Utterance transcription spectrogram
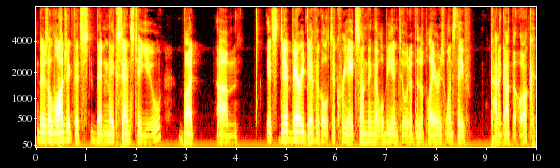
there's a logic that's that makes sense to you, but um, it's di- very difficult to create something that will be intuitive to the players once they've kind of got the hook.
